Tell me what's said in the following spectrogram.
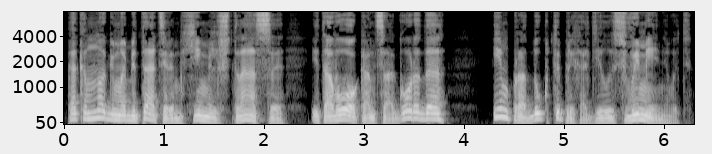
Как и многим обитателям Химмельштрассе и того конца города, им продукты приходилось выменивать.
